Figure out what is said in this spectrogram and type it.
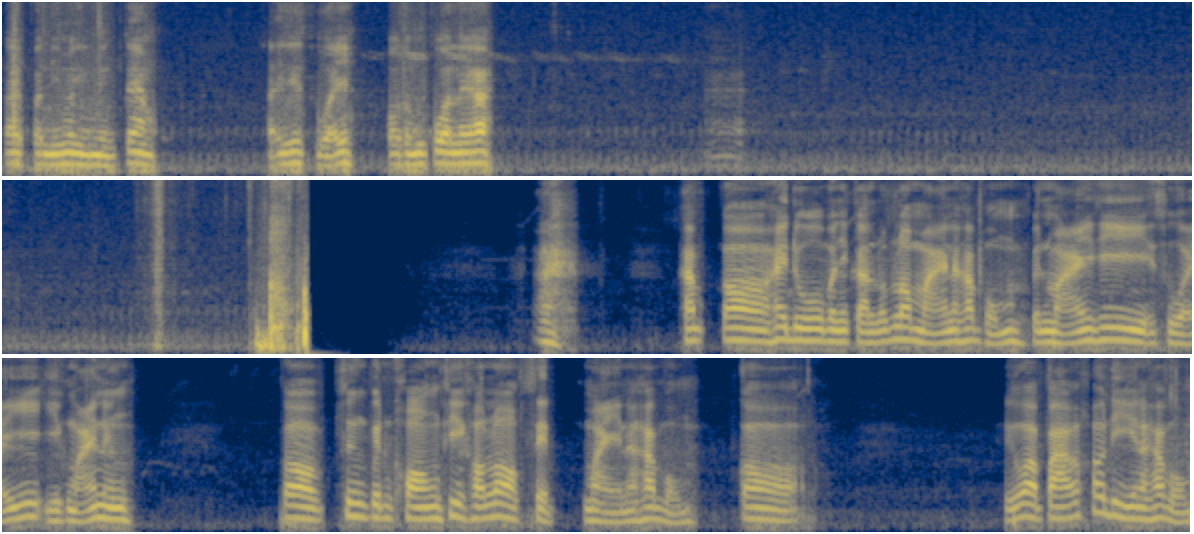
ได้ปันนี้มาอีกหนึ่งแต้ม ใสที่สวยพอสมควรเลยครับอะครับก็ให้ดูบรรยากาศรอบๆหมายนะครับ ผมเป็นหมายที่สวยอีกหมายหนึ่งก็ซึ่งเป็นคลองที่เขาลอกเสร็จใหม่นะครับ ผมก็ถือว่าปลาก็เข้าดีนะครับ ผม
